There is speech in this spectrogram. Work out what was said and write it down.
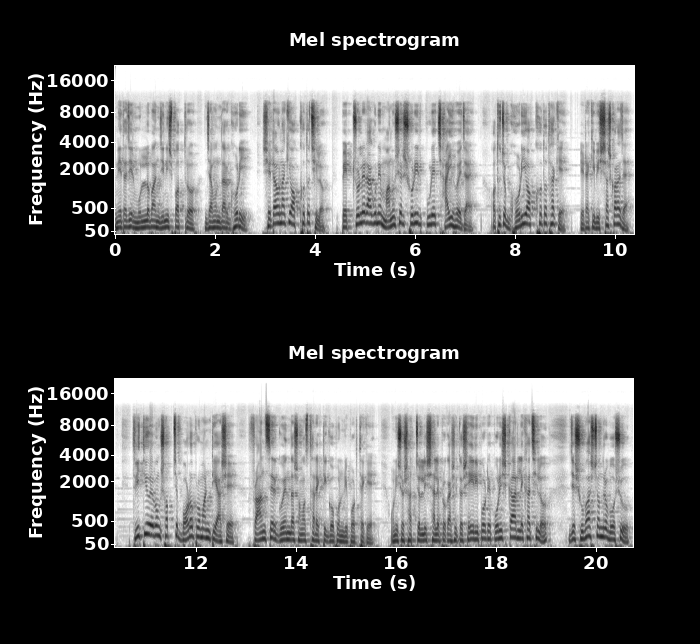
নেতাজির মূল্যবান জিনিসপত্র যেমন তার ঘড়ি, সেটাও নাকি অক্ষত ছিল। পেট্রোলের আগুনে মানুষের শরীর পুড়ে ছাই হয়ে যায়, অথচ ঘড়ি অক্ষত থাকে, এটা কি বিশ্বাস করা যায়? তৃতীয় এবং সবচেয়ে বড় প্রমাণটি আসে ফ্রান্সের গোয়েন্দা সংস্থার একটি গোপন রিপোর্ট থেকে। উনিশশো সাতচল্লিশ সালে প্রকাশিত সেই রিপোর্টে পরিষ্কার লেখা ছিল যে সুভাষচন্দ্র বসু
